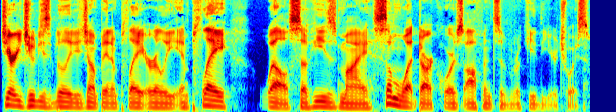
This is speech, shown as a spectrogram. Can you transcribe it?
Jerry Jeudy's ability to jump in and play early and play well. So he's my somewhat dark horse offensive rookie of the year choice.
